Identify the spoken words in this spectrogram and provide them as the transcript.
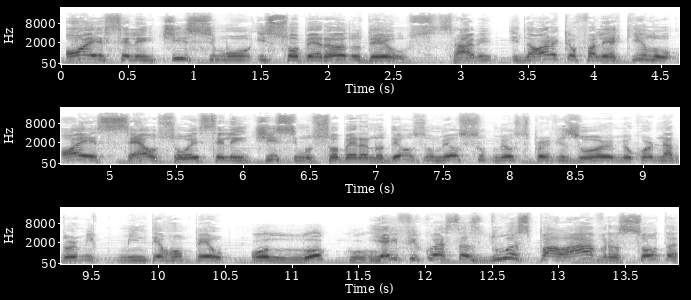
ó excelentíssimo e soberano Deus, sabe? E na hora que eu falei aquilo, ó excelso, ó excelentíssimo soberano Deus, o meu, meu supervisor, meu coordenador me, me interrompeu. Ô, louco! E aí ficou essas duas palavras soltas.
